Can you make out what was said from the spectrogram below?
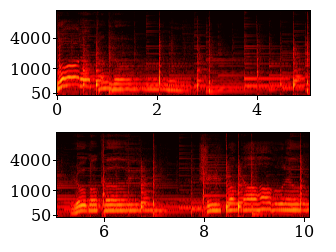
我的朋友。如果可以，时光倒流。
